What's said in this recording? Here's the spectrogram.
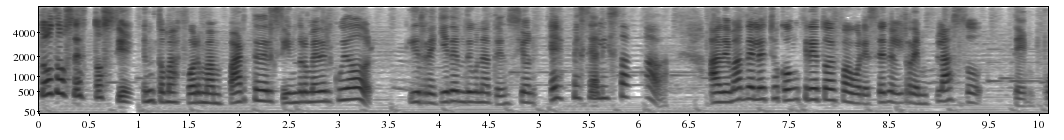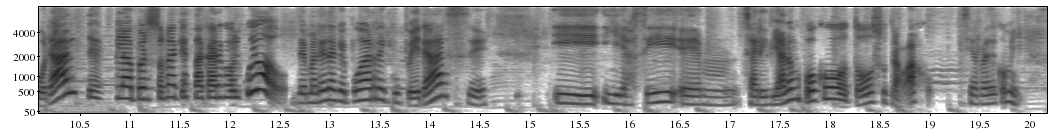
todos estos síntomas forman parte del síndrome del cuidador y requieren de una atención especializada, además del hecho concreto de favorecer el reemplazo temporal de la persona que está a cargo del cuidado, de manera que pueda recuperarse y, así em, se aliviara un poco todo su trabajo. Cierre de comillas.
